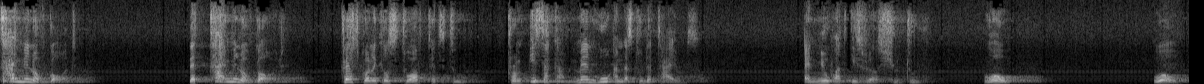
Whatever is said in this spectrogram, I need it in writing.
timing of God. The timing of God. First Chronicles 12 32. From Issachar, men who understood the times and knew what Israel should do. Whoa. Whoa. Whoa.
